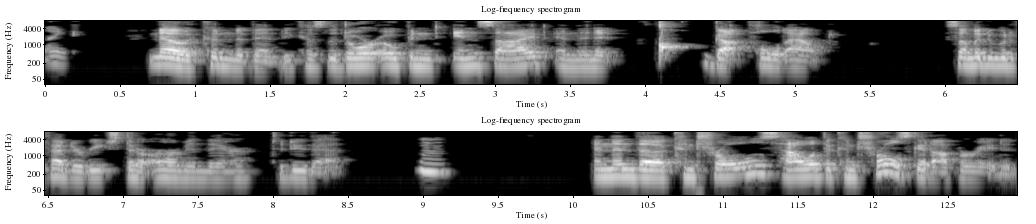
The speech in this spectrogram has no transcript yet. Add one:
Like, No, it couldn't have been because the door opened inside and then it got pulled out. Somebody would have had to reach their arm in there to do that. Hmm. And then the controls, how would the controls get operated?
